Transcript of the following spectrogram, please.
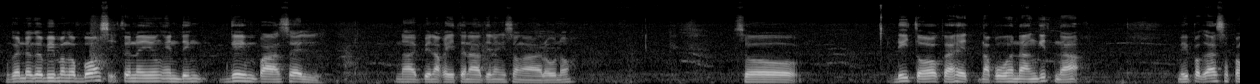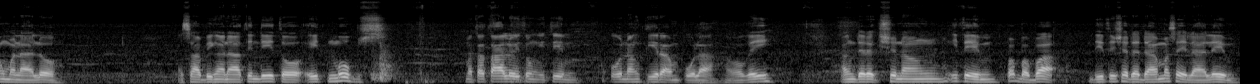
Magandang gabi mga boss. Ito na yung ending game puzzle na pinakita natin ng isang araw, no? So, dito kahit nakuha na ang gitna, may pag-asa pang manalo. Sabi nga natin dito, 8 moves. Matatalo itong itim. Unang tira ang pula. Okay? Ang direksyon ng itim, pababa. Dito siya dadama sa ilalim.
